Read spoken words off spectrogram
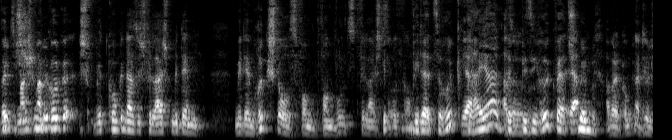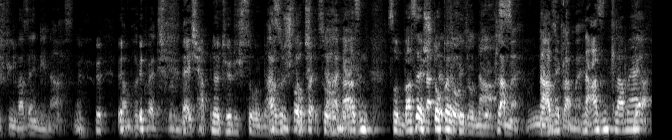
würde manchmal gucken, ich würde gucken, dass ich vielleicht mit dem mit dem Rückstoß vom, vom Wulst vielleicht zurückkommen. Wieder zurück? Ja, ja, bis sie rückwärts ja, schwimmen. Aber da kommt natürlich viel Wasser in die Nase, ne? beim Rückwärtsschwimmen. Ja, ich habe natürlich so einen Nasenstopper, so, ja, einen ja. Nasen, so einen Wasserstopper Na, so- für die Nase. Klammer, Ja, Nasenklammer. Nasenklammer, Ja.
